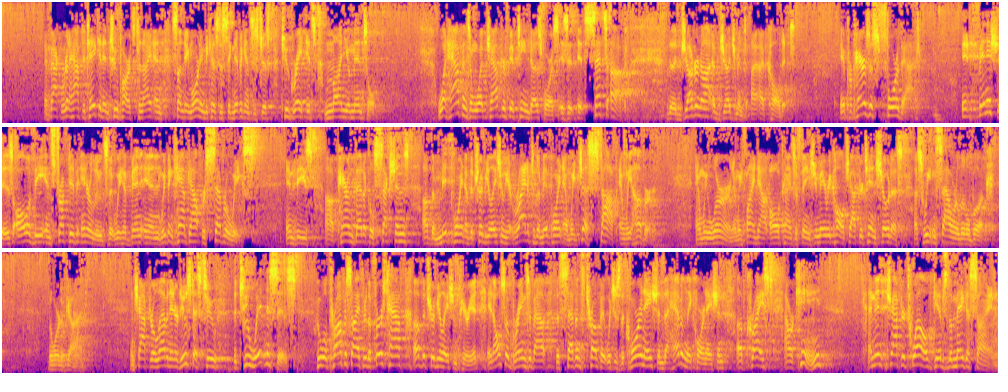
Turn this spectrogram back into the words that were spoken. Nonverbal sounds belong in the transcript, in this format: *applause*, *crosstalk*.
In fact, we're going to have to take it in two parts tonight and Sunday morning because the significance is just too great. It's monumental. What happens and what chapter 15 does for us is it, it sets up the juggernaut of judgment, I, I've called it. It prepares us for that. It finishes all of the instructive interludes that we have been in. We've been camped out for several weeks in these uh, parenthetical sections of the midpoint of the tribulation. We get right up to the midpoint and we just stop and we hover. And we learn and we find out all kinds of things. You may recall chapter 10 showed us a sweet and sour little book, the Word of God. And chapter 11 introduced us to the two witnesses who will prophesy through the first half of the tribulation period. It also brings about the seventh trumpet, which is the coronation, the heavenly coronation of Christ, our King. And then chapter 12 gives the mega sign.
